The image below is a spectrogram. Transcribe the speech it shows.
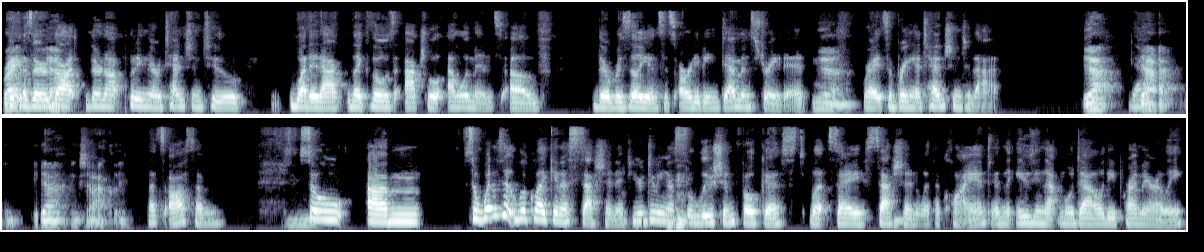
right because they're yeah. not they're not putting their attention to what it act like those actual elements of their resilience is already being demonstrated yeah right so bring attention to that yeah Yeah. yeah yeah exactly. that's awesome Mhm. so um so what does it look like in a session if you're doing a Mhm. solution focused let's say session with a client and using that modality primarily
